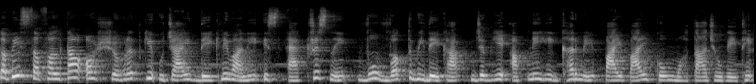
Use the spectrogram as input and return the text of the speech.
कभी सफलता और शोहरत की ऊंचाई देखने वाली इस एक्ट्रेस ने वो वक्त भी देखा जब ये अपने ही घर में पाई पाई को मोहताज हो गई थी।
